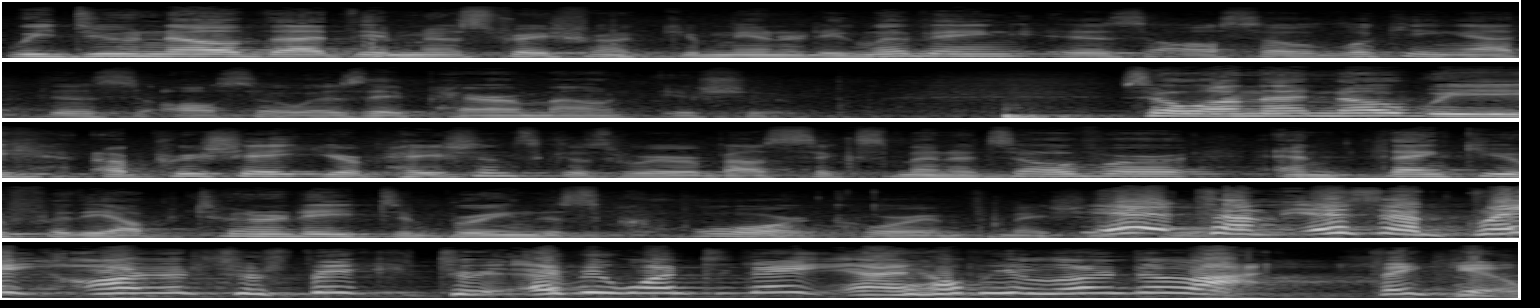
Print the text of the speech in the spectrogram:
We do know that the Administration of Community Living is also looking at this also as a paramount issue. So, on that note, we appreciate your patience because we're about six minutes over, and thank you for the opportunity to bring this core, core information. It's, um, it's a great honor to speak to everyone today, and I hope you learned a lot. Thank you.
